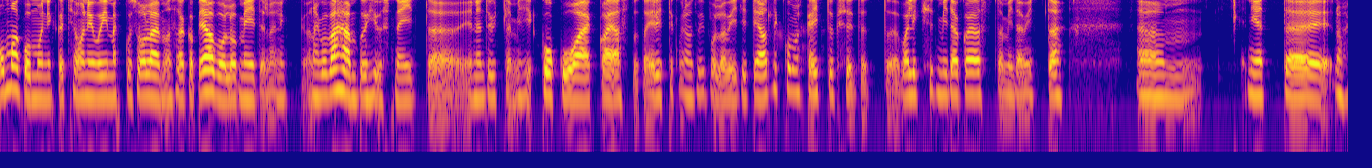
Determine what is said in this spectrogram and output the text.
oma kommunikatsioonivõimekus olemas, aga peavoolumeedial on ikka nagu vähem põhjust neid äh, ja nende ütlemisi kogu aeg kajastada, eriti kui nad võib-olla veidi teadlikumalt käituksid, et valiksid, mida kajastada, mida mitte um,. nii et äh, noh,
